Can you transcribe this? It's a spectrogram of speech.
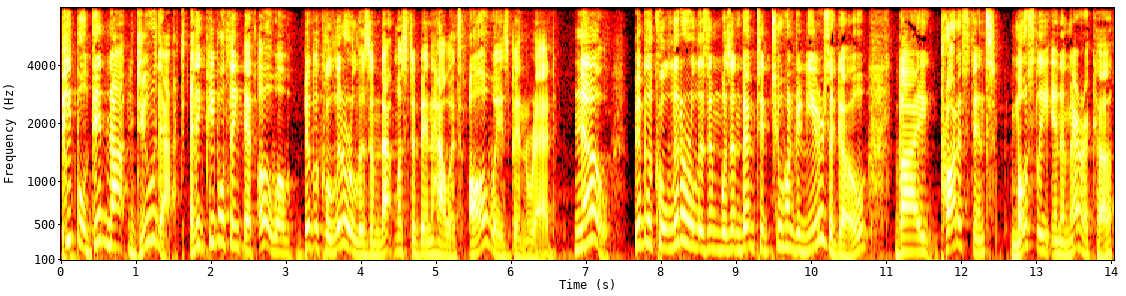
people did not do that. I think people think that, oh, well, biblical literalism, that must have been how it's always been read. No, Biblical literalism was invented 200 years ago by Protestants, mostly in America,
